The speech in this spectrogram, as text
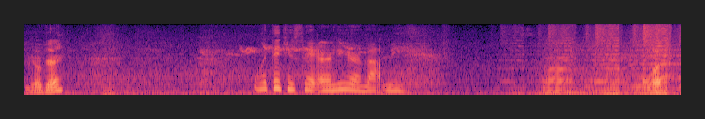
You okay? What did you say earlier about me? Um, what?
